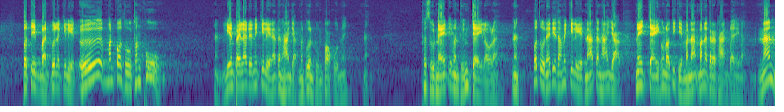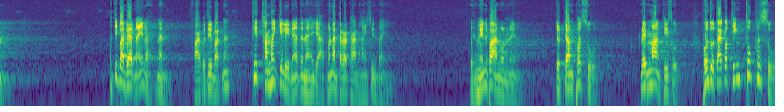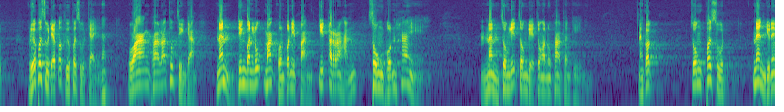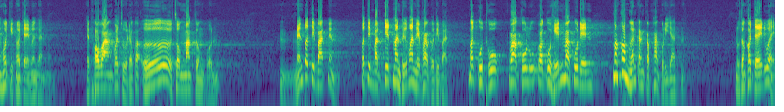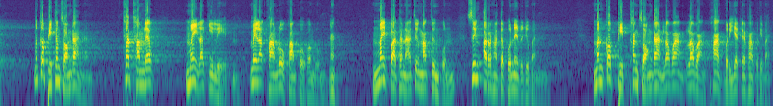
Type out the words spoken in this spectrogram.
ปฏิบัติเพื่อละกิเลสเออ มันก็ถูกทั้งคู่ เรียนไปแล้วเดี๋ยวนี้กิเลสนะตัณหาอยากมันเพื่อนภูมิพ่อคุณไหม พระสูตรไหนที่มันถึงใจเราล่ะนั่นพระสูตรไหนที่ทำให้กิเลสนะตัณหาอยากในใจของเราที่ถิ่มันนะมันอัตรธานไปล่ะ นั่น ปฏิบัติแบบไหนล่ะ นั่น ฝ่ายปฏิบัตินะที่ทำให้กิเลสนะตัณหาอยากมันอันตรธานหายสิ้นไปเห็นพระอนนเนี่ยจดจำพระสูตรได้มากที่สุด ผลสุดท้ายก็ทิ้งทุกพระสูตรหลือพระสูตรเดียวก็คือพระสูตรใจนั่นวางภาระทุกสิ่งอย่าง นั่นจึงบรรลุมรรคผลปณิพานจิตอรหันต์ ส่งผลให้ นั่นทรงฤทธิ์ทรงเดชทรงอนุภาพทันทีนั่นก็ทรงพระสูตรแน่นอยู่ในหัวจิตหัวใจเหมือนกัน แต่พอวางพระสูตรแล้วก็ เออ ทรงมรรคทรงผลเหมือนปฏิบัติเนี่ยปฏิบัติยึดมั่นถือมั่นในภาคปฏิบัติ ว่ากูถูกว่ากูรู้ว่ากูเห็นว่ากูเด่น มันก็เหมือนกันกับภาคปริยัติหนูต้องเข้าใจด้วย มันก็ผิดทั้งสองด้านนั้นถ้าทำแล้วไม่ละกิเลส ไม่ละความโลภความโกรธความหลงนั่นไม่ปรารถนาซึ่งมรรคซึ่งผล ซึ่งอรหัตผลในปัจจุบัน มันก็ผิดทั้งสองด้านระหว่างระหว่างภาคบริยัติและภาคปฏิบัติ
